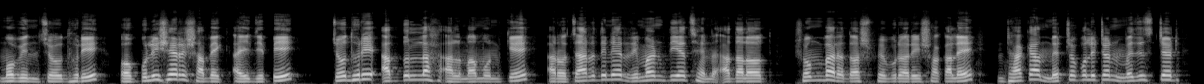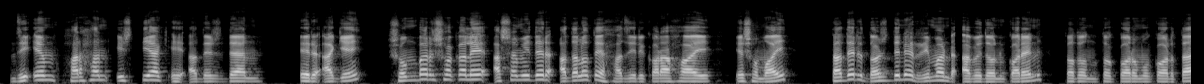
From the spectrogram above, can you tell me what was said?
মবিন চৌধুরী ও পুলিশের সাবেক আইজিপি চৌধুরী আবদুল্লাহ আল মামুনকে আরও চার দিনের রিমান্ড দিয়েছেন আদালত। সোমবার দশ ফেব্রুয়ারি সকালে Dhaka metropolitan magistrate G M Farhan Ishtiaq এ আদেশ দেন। এর আগে সোমবার সকালে আসামিদের আদালতে হাজির করা হয়। এ সময় তাদের দশ দিনের রিমান্ড আবেদন করেন তদন্ত কর্মকর্তা,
